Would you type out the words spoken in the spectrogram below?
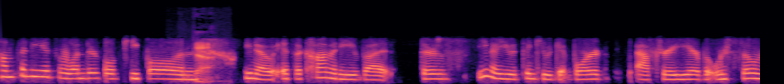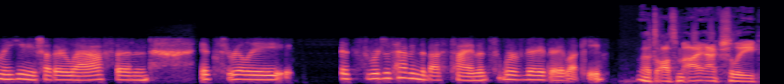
company. It's wonderful people, and yeah. you know, it's a comedy, but there's, you know, you would think you would get bored after a year, but we're still making each other laugh, and it's really, it's we're just having the best time. It's we're very very lucky. That's awesome. I actually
